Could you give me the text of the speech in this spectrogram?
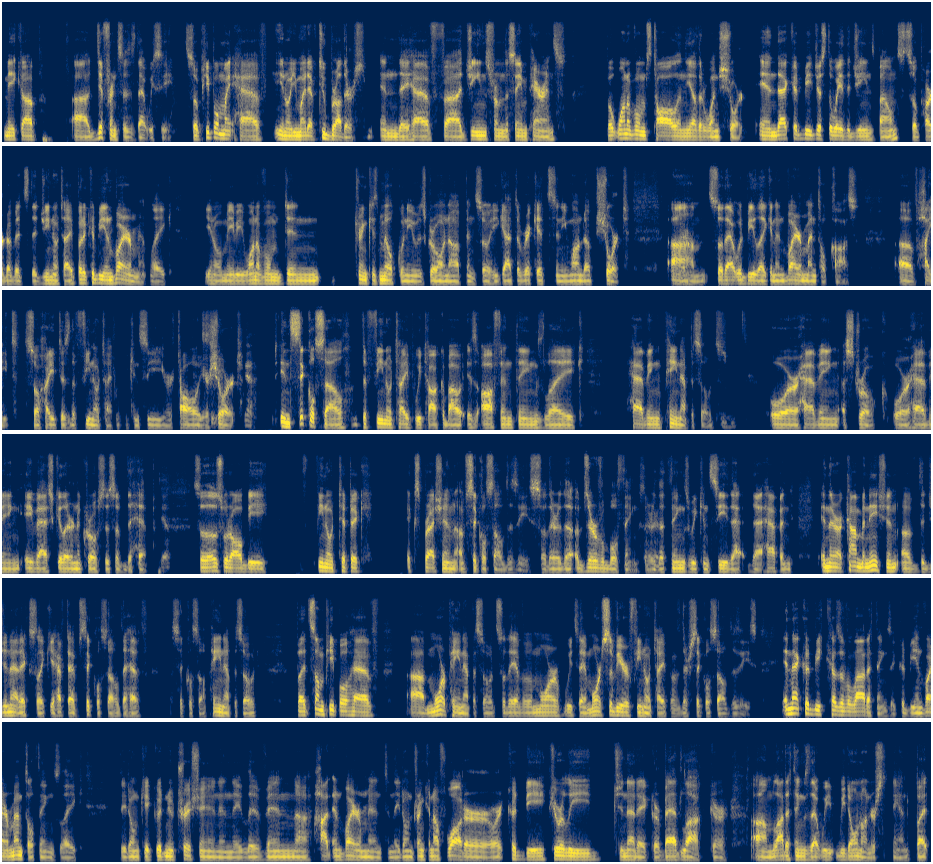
make up uh, differences that we see. So people might have, you know, you might have two brothers and they have uh, genes from the same parents, but one of them's tall and the other one's short. And that could be just the way the genes bounced. So part of it's the genotype, but it could be environment. Like, you know, maybe one of them didn't drink his milk when he was growing up, and so he got the rickets and he wound up short. Um, so that would be like an environmental cause of height. So height is the phenotype. We can see you're tall, you're short. Yeah. In sickle cell, the phenotype we talk about is often things like having pain episodes Mhm. Or having a stroke or having avascular necrosis of the hip. Yep. So those would all be phenotypic expression of sickle cell disease. So they're the observable things. They're Okay. the things we can see that that happened. And they're a combination of the genetics, like you have to have sickle cell to have a sickle cell pain episode. But some people have uh, more pain episodes, so they have a more, we'd say, a more severe phenotype of their sickle cell disease. And that could be because of a lot of things. It could be environmental things like they don't get good nutrition and they live in a hot environment and they don't drink enough water or it could be purely genetic or bad luck or um, a lot of things that we we don't understand. But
